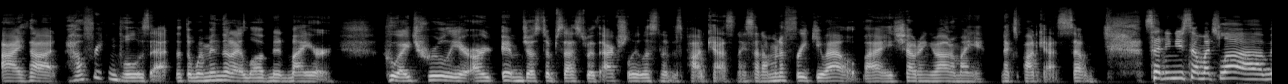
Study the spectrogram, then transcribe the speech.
I thought, how freaking cool is that? That the women that I love and admire, who I truly are, am just obsessed with, actually listen to this podcast. And I said, I'm going to freak you out by shouting you out on my next podcast. So sending you so much love.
